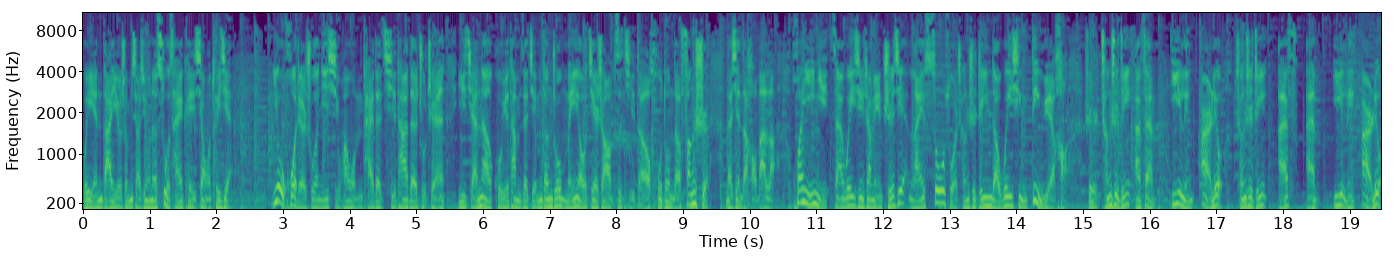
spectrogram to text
微言大义有什么小新闻的素材，可以向我推荐。又或者说你喜欢我们台的其他的主持人，以前呢苦于他们在节目当中没有介绍自己的互动的方式，那现在好办了，欢迎你在微信上面直接来搜索城市之音的微信订阅号，是城市之音 FM 一零二六，城市之音 FM 一零二六，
